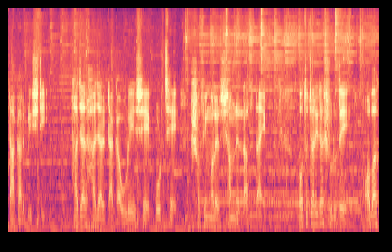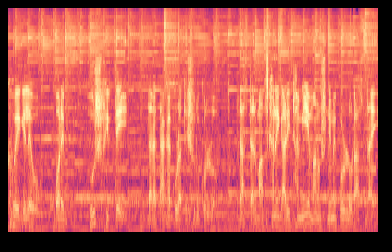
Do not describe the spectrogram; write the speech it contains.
টাকার বৃষ্টি। হাজার হাজার টাকা উড়ে এসে পড়ছে শপিং মলের সামনের রাস্তায়। পথচারীরা শুরুতে অবাক হয়ে গেলেও পরে হুশ ফিরতেই তারা টাকা কুড়াতে শুরু করল। রাস্তার মাঝখানে গাড়ি থামিয়ে মানুষ নেমে পড়ল রাস্তায়।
